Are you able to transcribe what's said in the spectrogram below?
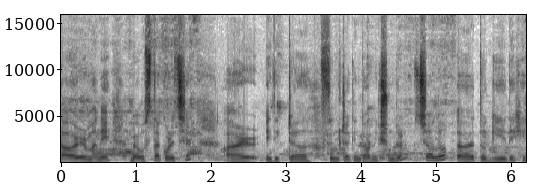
দাওয়ার মানে ব্যবস্থা করেছে। আর এদিকটা ফুলটা কিন্তু অনেক সুন্দর। চলো তো গিয়ে দেখি।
